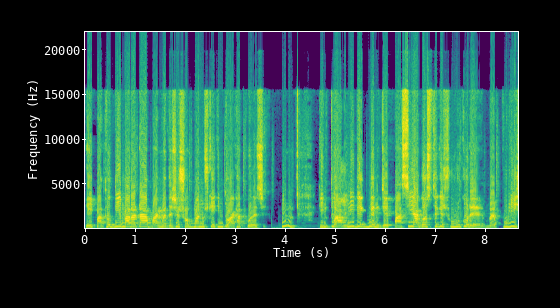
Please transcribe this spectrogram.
এই পাথর দিয়ে মারাটা বাংলাদেশের সব মানুষকে কিন্তু আঘাত করেছে। হুম? কিন্তু আপনি দেখবেন যে পাঁচই আগস্ট থেকে শুরু করে পুলিশ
